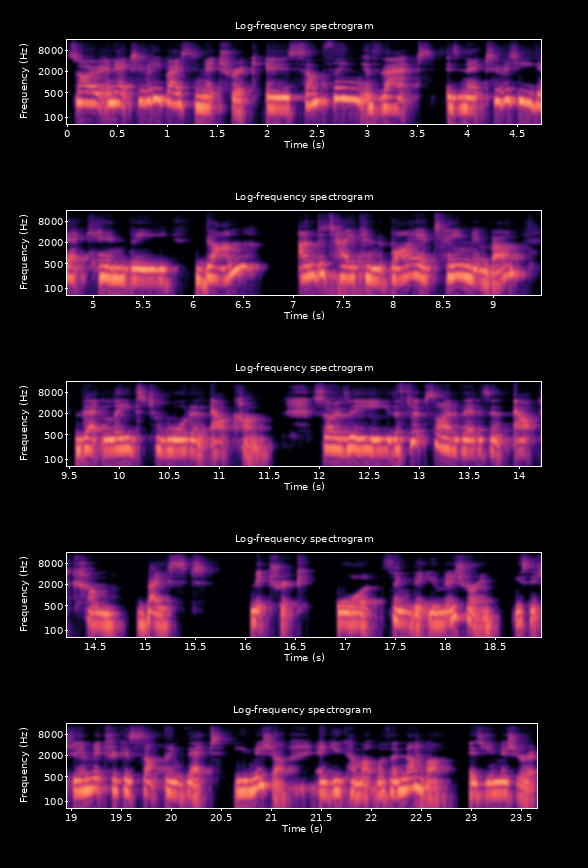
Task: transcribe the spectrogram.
So, an activity based metric is something that is an activity that can be done undertaken by a team member that leads toward an outcome. So the, the flip side of that is an outcome based metric or thing that you're measuring. Essentially, a metric is something that you measure and you come up with a number as you measure it.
